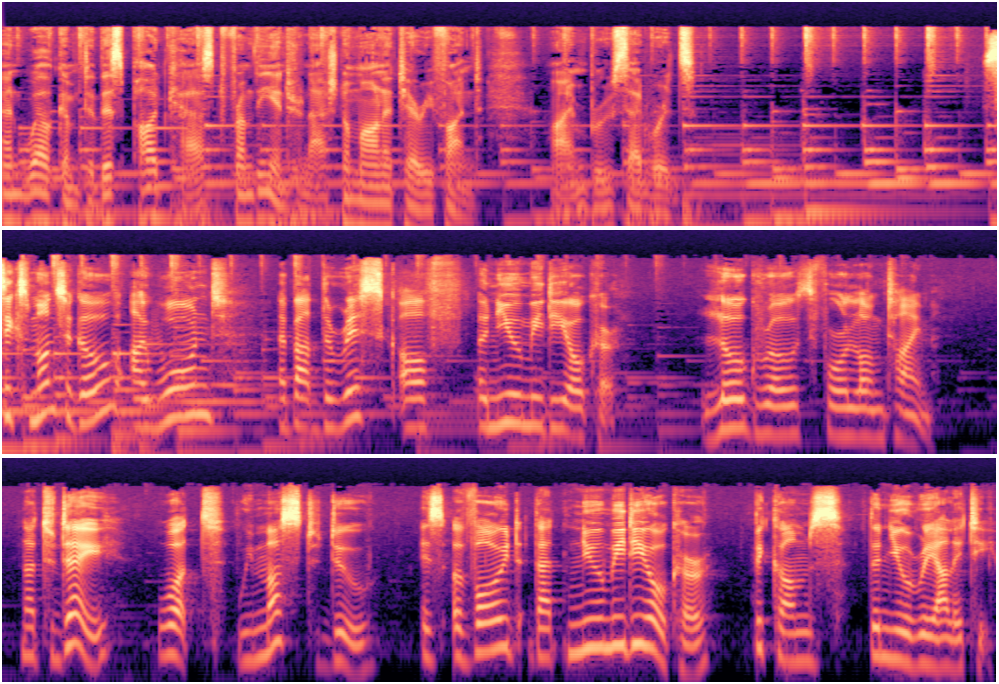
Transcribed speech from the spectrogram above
and welcome to this podcast from the International Monetary Fund. I'm Bruce Edwards. Six months ago, I warned about the risk of a new mediocre, low growth for a long time. Now, today, what we must do is avoid that new mediocre becomes the new reality.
